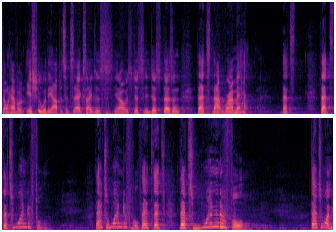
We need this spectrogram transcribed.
don't have an issue with the opposite sex. I just, you know, it's just, it just doesn't, that's not where I'm at. That's, that's, that's wonderful. That's wonderful. That's, that's, that's wonderful. That's one,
